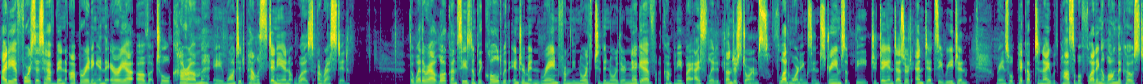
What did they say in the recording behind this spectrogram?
IDF forces have been operating in the area of Tulkarm. A wanted Palestinian was arrested. The weather outlook unseasonably cold with intermittent rain from the north to the northern Negev, accompanied by isolated thunderstorms, flood warnings in streams of the Judean Desert and Dead Sea region. Rains will pick up tonight with possible flooding along the coast.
